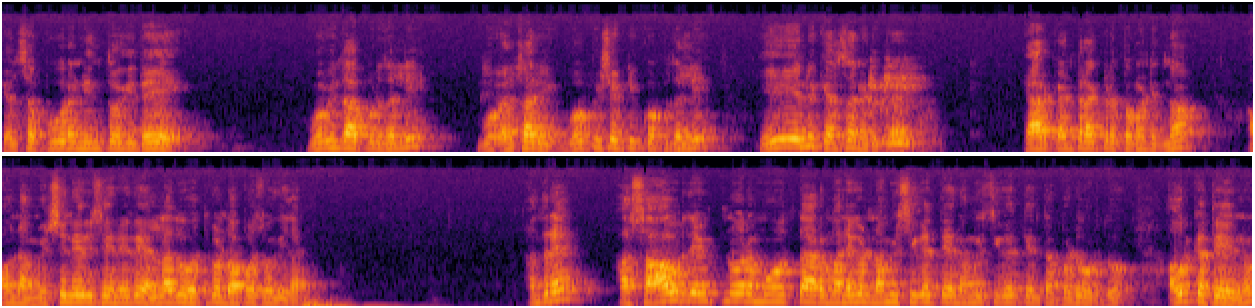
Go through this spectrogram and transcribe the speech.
ಕೆಲಸ ಪೂರ ನಿಂತೋಗಿದೆ. ಗೋವಿಂದಾಪುರದಲ್ಲಿ, ಗೋ ಸಾರಿ ಗೋಪಿಶೆಟ್ಟಿಕೊಪ್ಪದಲ್ಲಿ ಏನು ಕೆಲಸ ನಡೀತಾ ಇಲ್ಲ. ಯಾರು ಕಾಂಟ್ರಾಕ್ಟರ್ ತೊಗೊಂಡಿದ್ನೋ ಅವನ ಮೆಷಿನರೀಸ್ ಏನಿದೆ ಎಲ್ಲದೂ ಹೊತ್ಕೊಂಡು ವಾಪಸ್ ಹೋಗಿದ್ದಾನೆ. ಅಂದರೆ ಆ ಸಾವಿರದ ಎಂಟುನೂರ ಮೂವತ್ತಾರು ಮನೆಗಳು ನಮಗೆ ಸಿಗತ್ತೆ ನಮಗೆ ಸಿಗತ್ತೆ ಅಂತ ಬಡವ್ರದ್ದು ಅವ್ರ ಕಥೆ ಏನು?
